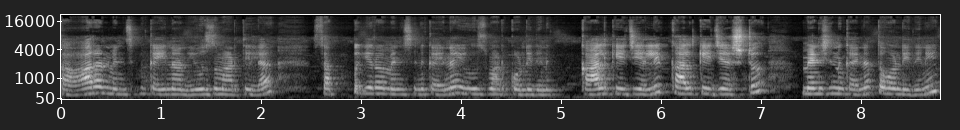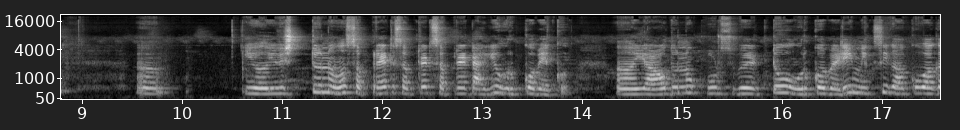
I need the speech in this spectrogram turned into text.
ಖಾರ ಮೆಣಸಿನಕಾಯಿ ನಾನು ಯೂಸ್ ಮಾಡ್ತಿಲ್ಲ. ಸಪ್ಪಗಿರೋ ಮೆಣಸಿನಕಾಯಿನ ಯೂಸ್ ಮಾಡ್ಕೊಂಡಿದ್ದೀನಿ. ಕಾಲು ಕೆ ಜಿಯಲ್ಲಿ ಕಾಲು ಕೆ ಜಿಯಷ್ಟು ಮೆಣಸಿನಕಾಯಿನ ತೊಗೊಂಡಿದ್ದೀನಿ. ಇವು, ಇವಿಷ್ಟನ್ನು ಸಪ್ರೇಟ್ ಸಪ್ರೇಟ್ ಸಪ್ರೇಟಾಗಿ ಹುರ್ಕೋಬೇಕು. ಯಾವುದನ್ನು ಕೂಡಿಸ್ಬಿಟ್ಟು ಹುರ್ಕೋಬೇಡಿ. ಮಿಕ್ಸಿಗೆ ಹಾಕುವಾಗ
